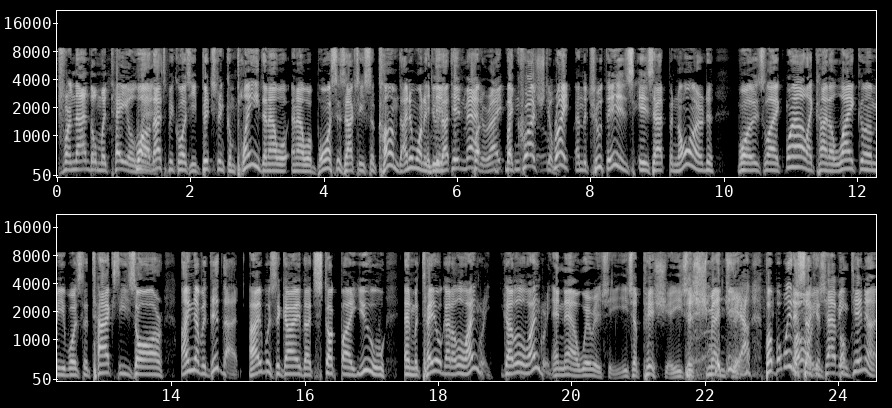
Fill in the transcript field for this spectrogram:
Fernando Mateo. well, that's because he bitched and complained, and our and our bosses actually succumbed. I didn't want to It do did- that. didn't matter, right? I crushed him. Right, and the truth is, is that Bernard was like, well, I kind of like him. He was the taxi czar. I never did that. I was the guy that stuck by you, and Mateo got a little angry. He got a little angry. And now, where is he? He's a pisher. He's a schmencher. yeah, but but wait a oh, second. he's having Oh, dinner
